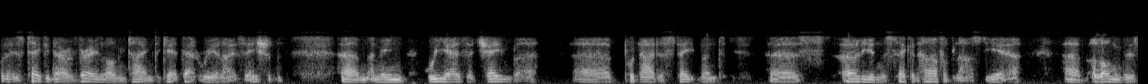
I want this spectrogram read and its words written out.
Well, it's taken her a very long time to get that realization. Um, I mean, we as a chamber uh, put out a statement uh, early in the second half of last year uh, along this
